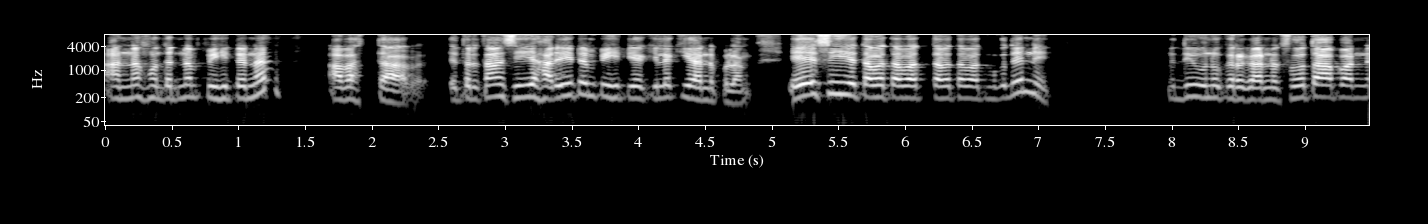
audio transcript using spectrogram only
අන්න හොඳටනම් පිහිටන අවස්ථාව. එතරතන් සී හරියට පිහිටිය කියලා කියන්න පුළන් ඒ සීය තව තවත් තව තවත්මක දෙන්නේ දියුණු කරගන්න සෝතාපන්න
